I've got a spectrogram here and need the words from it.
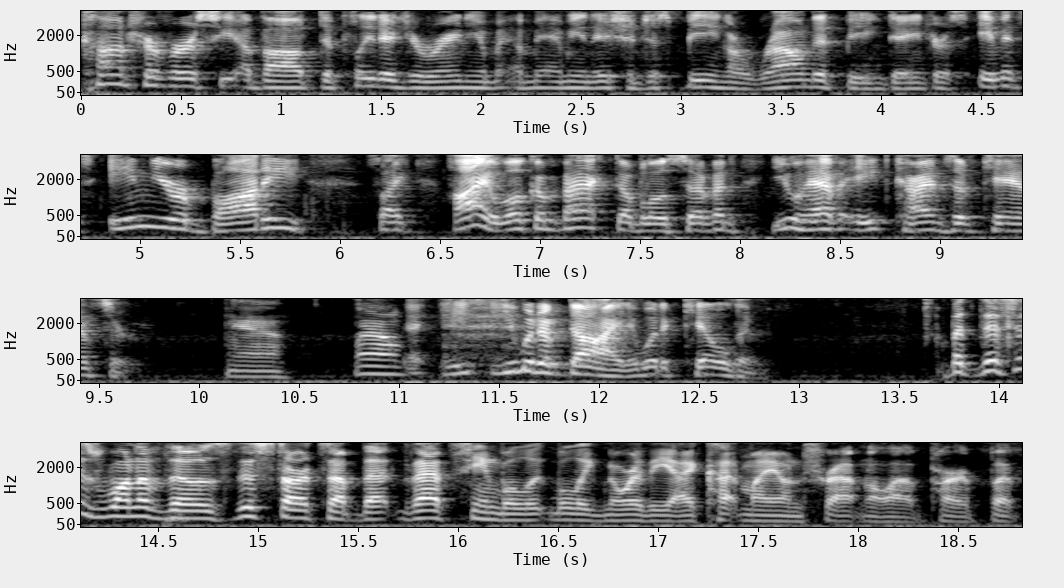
controversy about depleted uranium ammunition just being around it being dangerous. If it's in your body, it's like, "Hi, welcome back, 007. You have eight kinds of cancer." Yeah. Well, He, he would have died. It would have killed him. But this is one of those. This starts up that that scene. We'll we'll ignore the I cut my own shrapnel out part, but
